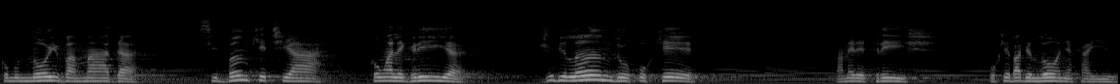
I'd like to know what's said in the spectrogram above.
como noiva amada, se banquetear com alegria, jubilando porque a meretriz, porque Babilônia caiu.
